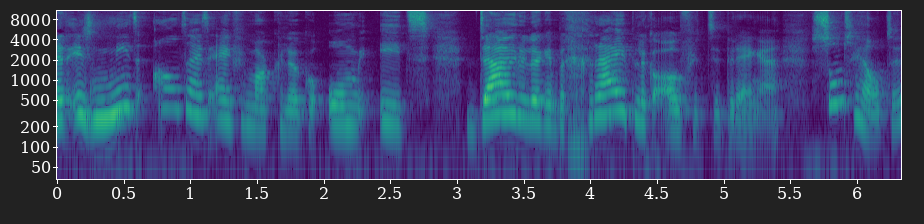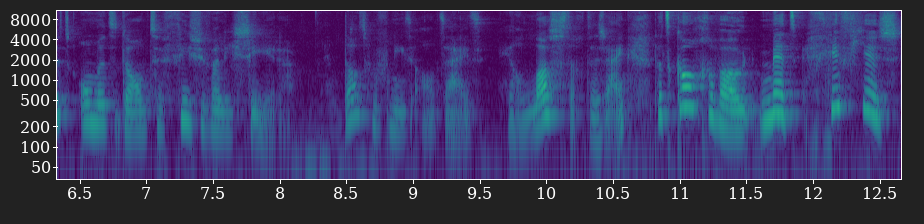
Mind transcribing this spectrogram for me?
Het is niet altijd even makkelijk om iets duidelijk en begrijpelijk over te brengen. Soms helpt het om het dan te visualiseren. En dat hoeft niet altijd heel lastig te zijn. Dat kan gewoon met gifjes.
